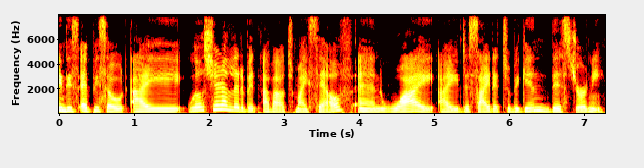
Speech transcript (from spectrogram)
In this episode, I will share a little bit about myself and why I decided to begin this journey.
